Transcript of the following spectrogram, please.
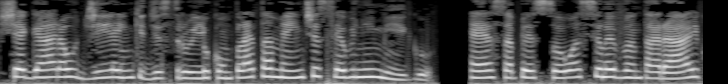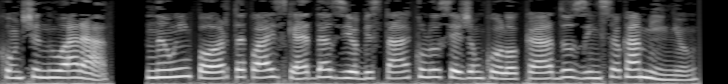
chegar ao dia em que destruiu completamente seu inimigo. Essa pessoa se levantará e continuará. Não importa quais quedas e obstáculos sejam colocados em seu caminho.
